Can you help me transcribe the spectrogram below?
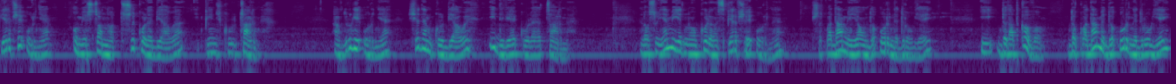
pierwszej urnie umieszczono trzy kule białe i pięć kul czarnych, a w drugiej urnie siedem kul białych i dwie kule czarne. Losujemy jedną kulę z pierwszej urny, przekładamy ją do urny drugiej i dodatkowo dokładamy do urny drugiej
